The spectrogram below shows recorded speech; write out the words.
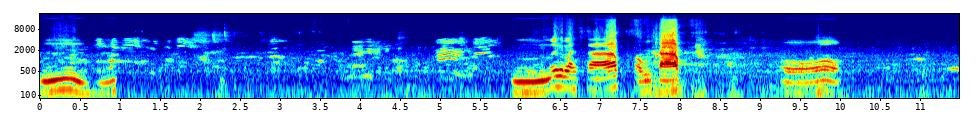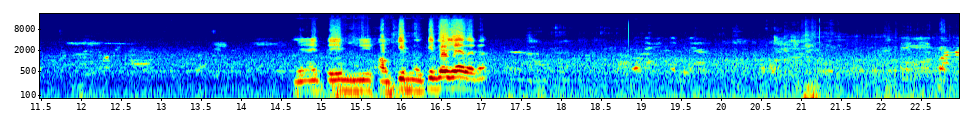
อืมเห็นไหมอืมไม่เป็นไรครับ ขอบคุณครับ โอ้มีไอติมมีของกินของกินเยอะแยะเลยนะ เท่กลัวไหม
